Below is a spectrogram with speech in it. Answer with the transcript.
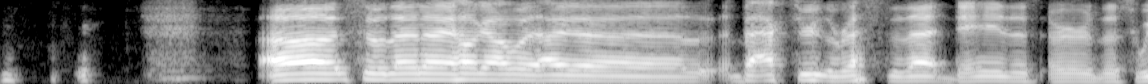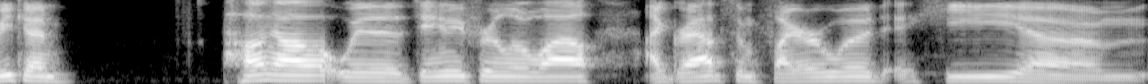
uh, so then I hung out with I uh back through the rest of that day this or this weekend. Hung out with Jamie for a little while. I grabbed some firewood. He um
